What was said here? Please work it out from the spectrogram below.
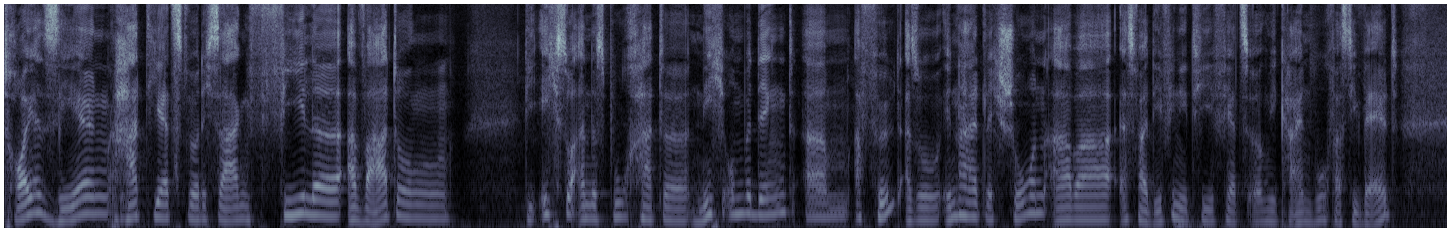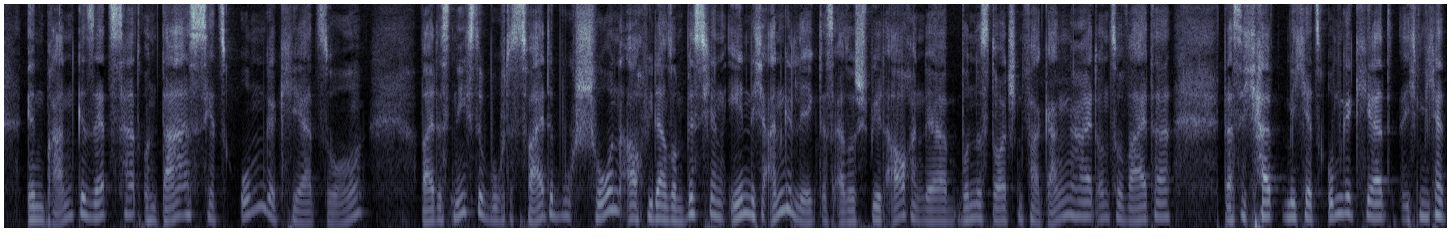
Treue Seelen hat jetzt, würde ich sagen, viele Erwartungen, die ich so an das Buch hatte, nicht unbedingt ähm, erfüllt. Also inhaltlich schon, aber es war definitiv jetzt irgendwie kein Buch, was die Welt in Brand gesetzt hat. Und da ist es jetzt umgekehrt so, weil das nächste Buch, das zweite Buch, schon auch wieder so ein bisschen ähnlich angelegt ist. Also spielt auch in der bundesdeutschen Vergangenheit und so weiter, dass ich halt mich jetzt umgekehrt, ich mich halt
